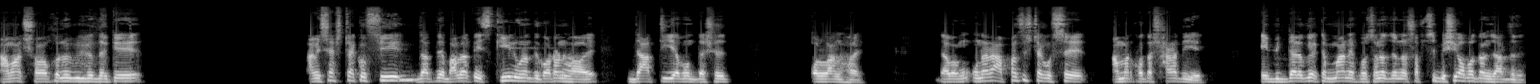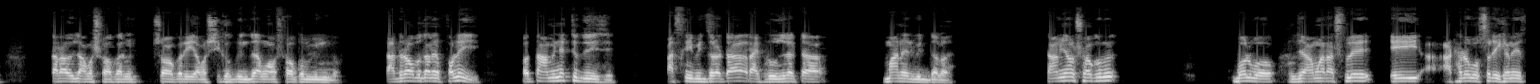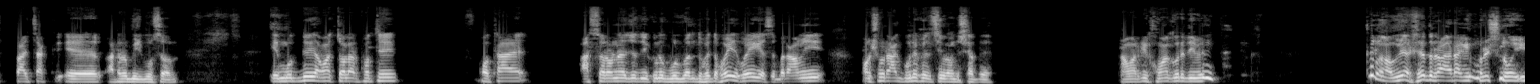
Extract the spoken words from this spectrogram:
আমার সহকর্মী বৃন্দদেরকে আমি চেষ্টা করছি যাতে ভালো একটা স্কিল ওনাদের গঠন হয়, জাতি এবং দেশের কল্যাণ হয়। এবং ওনারা আপনার চেষ্টা করছে আমার কথা সাড়া দিয়ে এই বিদ্যালয়কে একটা মানে পৌঁছানোর জন্য সবচেয়ে বেশি অবদান যাদের, তারা হইল আমার সহকর্মী, সহকারী, আমার শিক্ষকবৃন্দ এবং আমার সহকর্মীবৃন্দ। তাদের অবদানের ফলেই হয়তো আমি নেতৃত্ব দিয়েছি। আজকে এই বিদ্যালয়টা রায়পুর উপজেলা একটা মানের বিদ্যালয়। তা আমি আমার সহকর্মী বলব যে আমার আসলে এই আঠারো বছর এখানে প্রায় চাকরি আঠারো বিশ বছর। এর মধ্যে আমার চলার পথে কথায়, আচরণে যদি কোনো ভুলভ্রান্তি হয়তো হয়ে গেছে বাট আমি অনেক সময় রাগ ঘুরে ফেলছি ওনাদের সাথে। আমাকে ক্ষমা করে দিবেন। আমি আসলে রাগী মানুষ নই।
